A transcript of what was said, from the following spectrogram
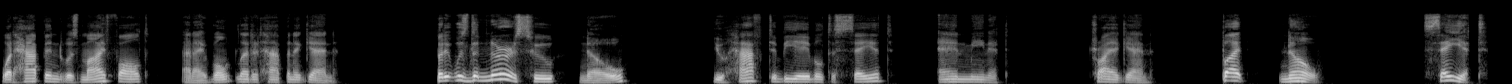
What happened was my fault, and I won't let it happen again. But it was the nurse who, no. You have to be able to say it and mean it. Try again. But, no. Say it.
